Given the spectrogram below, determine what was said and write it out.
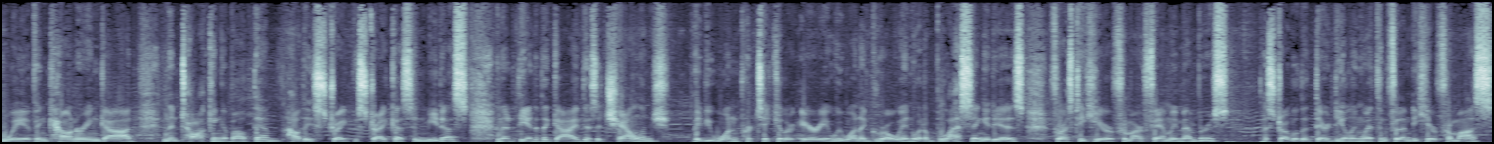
way of encountering God and then talking about them, how they strike, strike us and meet us. And then at the end of the guide, there's a challenge, maybe one particular area we want to grow in, what a blessing it is for us to hear from our family members the struggle that they're dealing with and for them to hear from us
